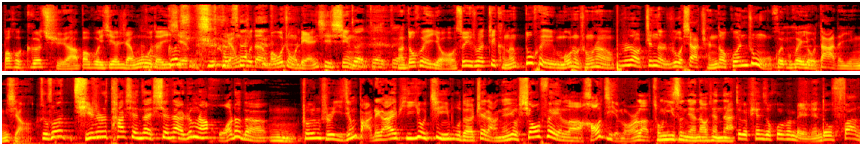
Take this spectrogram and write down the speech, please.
包括歌曲啊，包括一些人物的一些 人物的某种联系性，对对对啊，都会有。所以说，这可能都会某种程度上，不知道真的如果下沉到观众，会不会有大的影响？就说，其实他现在现在仍然活着的，嗯，周星驰已经把这个 IP 又进一步的这两年又消费了好几轮了，从一四年到现在，这个片子会不会每年都放，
